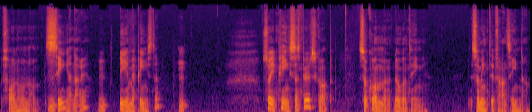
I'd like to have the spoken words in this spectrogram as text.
från honom senare Mm. i och med pingsten. Mm. Så i pingstens budskap så kommer någonting som inte fanns innan.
